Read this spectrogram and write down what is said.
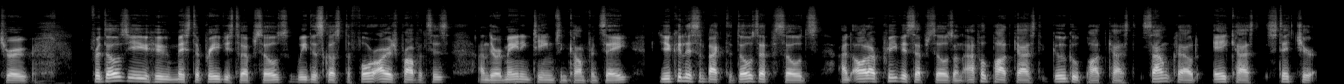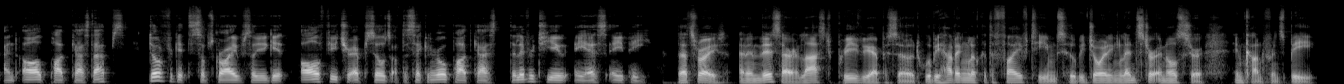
True. For those of you who missed the previous two episodes, we discussed the four Irish provinces and the remaining teams in Conference A. You can listen back to those episodes and all our previous episodes on Apple Podcast, Google Podcast, SoundCloud, Acast, Stitcher, and all podcast apps. Don't forget to subscribe so you get all future episodes of the Second Row Podcast delivered to you ASAP. That's right. And in this, our last preview episode, we'll be having a look at the five teams who'll be joining Leinster and Ulster in Conference B.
